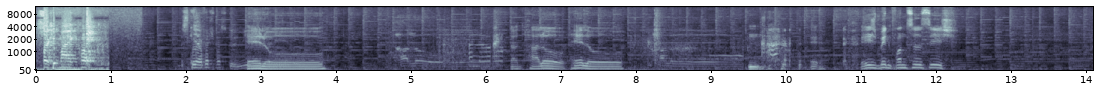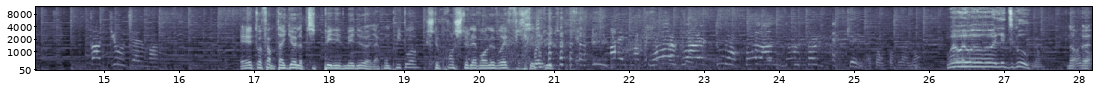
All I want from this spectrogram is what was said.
Fuck my cock. Parce qu'en fait, je pense que le mieux. Hello. Hallo, hello. Hm. Ich bin französisch. Fuck you, Gelman. Eh, toi, ferme ta gueule, la petite PD de mes deux, t'as compris, toi? Je te prends, je te lève en levrette, fils de pute. Attends, encore là, non Ouais, ouais, ouais, ouais, let's go Non. Non, Non,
